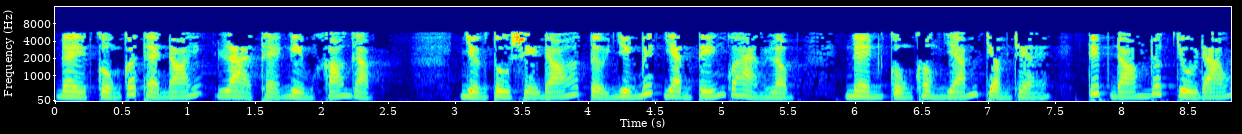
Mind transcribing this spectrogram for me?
đây cũng có thể nói là thể nghiệm khó gặp. Những tu sĩ đó tự nhiên biết danh tiếng của Hàng Lập, nên cũng không dám chậm trễ, tiếp đón rất chu đáo.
